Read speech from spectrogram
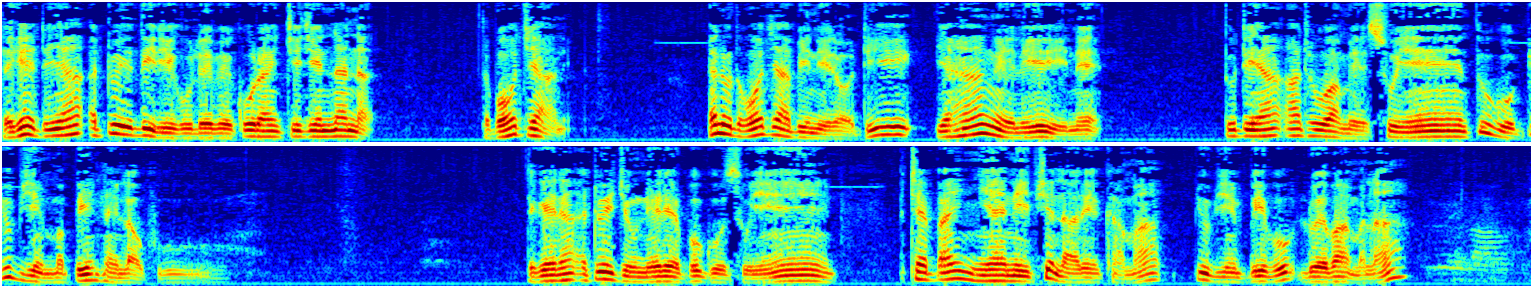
တကယ်တရားအတွေ့အသည့်တွေကိုလည်းပဲကိုယ်တိုင်ကြည်ကျင်နက်နက်သဘောကျနေအဲ့လိုသဘောကျပြီးနေတော့ဒီယဟန်ငယ်လေးတွေနဲ့သူတရားအားထုတ်ရမယ်ဆိုရင်သူ့ကိုပြုပြင်မပေးနိုင်တော့ဘူးတကယ်တမ်းအတွေ့အကြုံနေတဲ့ပုဂ္ဂိုလ်ဆိုရင်အထက်ပိုင်းဉာဏ်นี่ဖြစ်လာတဲ့အခါမှာပြုပြင်ပေးဖို့လွယ်ပါမလားမ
